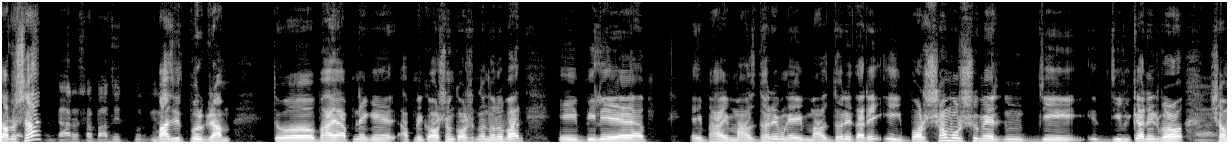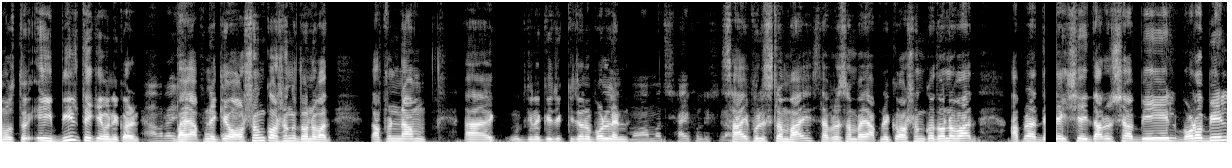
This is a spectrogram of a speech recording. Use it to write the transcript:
দারসা? দারসা বাজিতপুর গ্রাম। বাজিতপুর গ্রাম। তো ভাই আপনাকে আপনাকে অসংখ্য অসংখ্য ধন্যবাদ। এই বিলে এই ভাই মাছ ধরে এবং এই মাছ ধরে তার এই বর্ষা মরশুমের যে জীবিকা নির্বাহ হ্যাঁ। সমস্ত এই বিল থেকে উনি করেন। ভাই আপনাকে অসংখ্য অসংখ্য ধন্যবাদ। আপনার নাম আহ, কি- যেন বললেন? মোহাম্মদ সাইফুল ইসলাম। সাইফুল ইসলাম ভাই সাইফুল ইসলাম ভাই আপনাকে অসংখ্য ধন্যবাদ। আপনারা দেখ সেই দারুসা বিল বড় বিল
